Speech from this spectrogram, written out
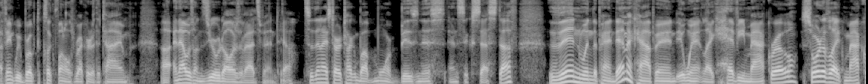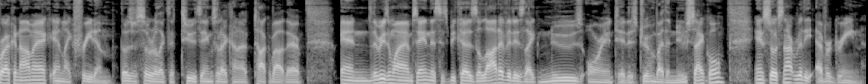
I think we broke the ClickFunnels record at the time, uh, and that was on zero dollars of ad spend. Yeah. So then I started talking about more business and success stuff. Then when the pandemic happened, it went like heavy macro, sort of like macroeconomic and like freedom. Those are sort of like the two things that I kind of talk about there. And the reason why I'm saying this is because a lot of it is like news oriented, it's driven by the news cycle. And so it's not really evergreen.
